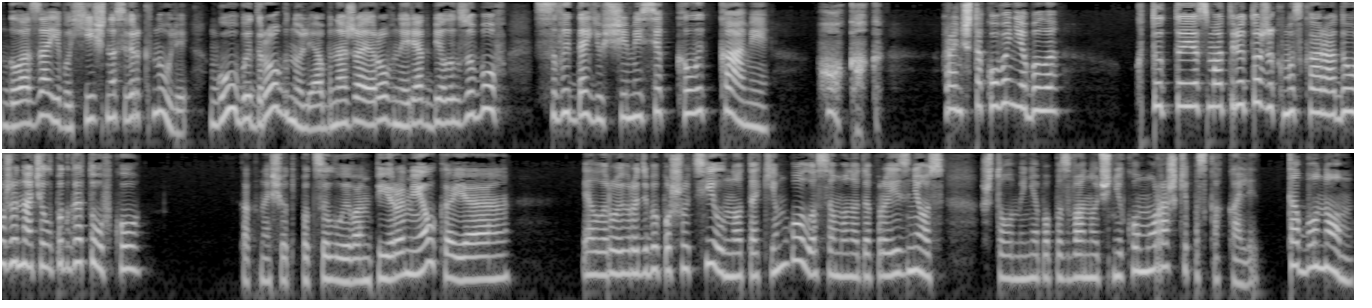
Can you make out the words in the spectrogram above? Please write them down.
Глаза его хищно сверкнули, губы дрогнули, обнажая ровный ряд белых зубов с выдающимися клыками. «О, как! Раньше такого не было! Кто-то, я смотрю, тоже к маскараду уже начал подготовку!» «Как насчет поцелуя вампира, мелкая?» Элрой вроде бы пошутил, но таким голосом он это произнес, что у меня по позвоночнику мурашки поскакали. Табуном!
